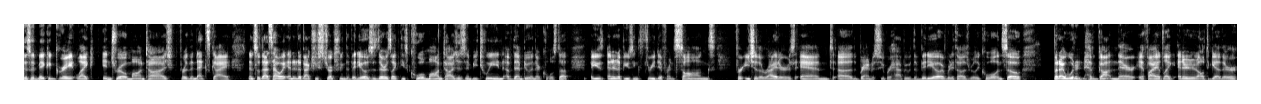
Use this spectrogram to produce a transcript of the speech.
this would make a great like intro montage for the next guy. And so that's how I ended up actually structuring the videos. Is there's like these cool montages in between of them doing their cool stuff. I used, ended up using three different songs for each of the writers, and uh, the brand was super happy with the video. Everybody thought it was really cool, and so. But I wouldn't have gotten there if I had like edited it all together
